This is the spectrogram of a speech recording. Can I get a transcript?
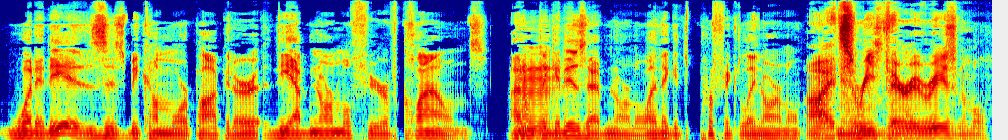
what it is has become more popular. The abnormal fear of clowns. I don't think it is abnormal. I think it's perfectly normal. Hmm. Oh, it's reasonable. very reasonable.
